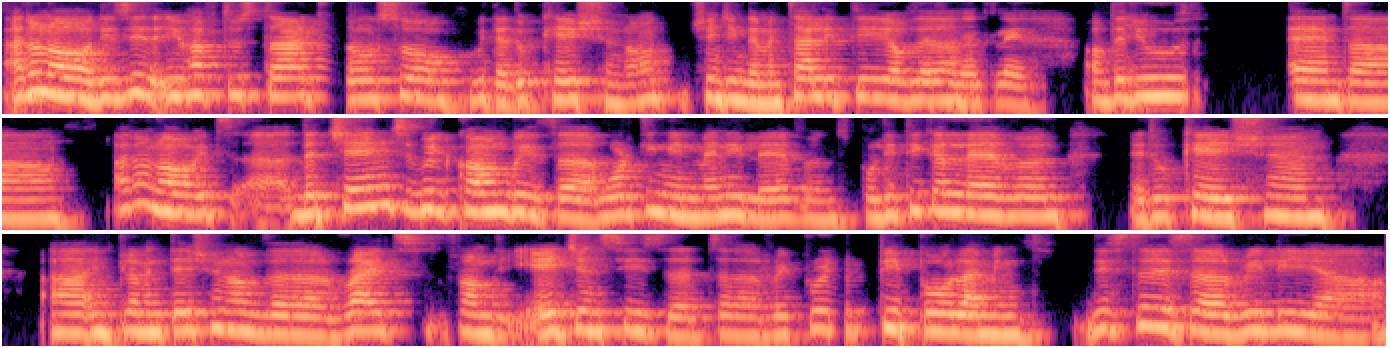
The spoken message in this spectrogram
I don't know. This is you have to start also with education, no? changing the mentality of the Definitely. of the youth and uh, I don't know. It's uh, the change will come with uh, working in many levels: political level, education, uh, implementation of the rights from the agencies that uh, recruit people. I mean, this is a really uh,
